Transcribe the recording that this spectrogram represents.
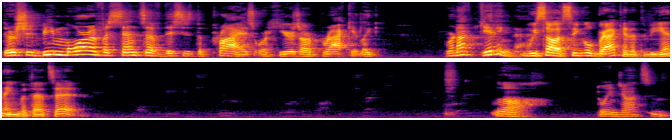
There should be more of a sense of this is the prize or here's our bracket. Like, we're not getting that. We saw a single bracket at the beginning, but that's it. Ugh, Dwayne Johnson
